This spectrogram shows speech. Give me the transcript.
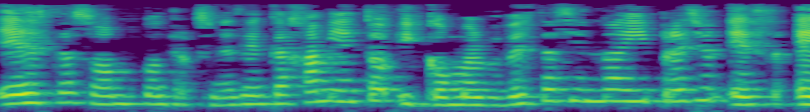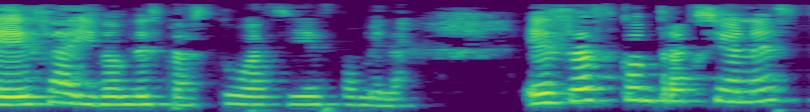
Estas son contracciones de encajamiento y como el bebé está haciendo ahí presión, es, es ahí donde estás tú, así es, Pamela. Esas contracciones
